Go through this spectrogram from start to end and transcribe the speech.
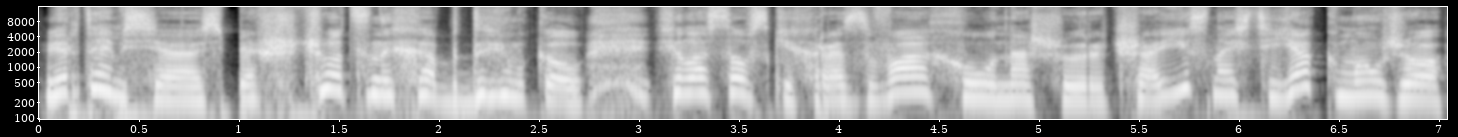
Вяртаемся з пяшчоцных абдымкаў філасофскіх разваг у нашу рэчаіснасць. Як мы ўжо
